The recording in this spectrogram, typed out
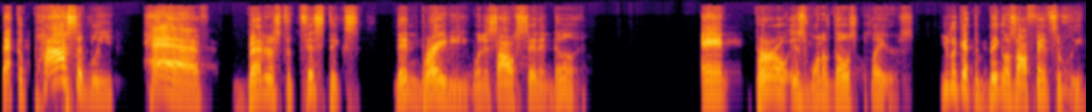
that could possibly have better statistics than Brady when it's all said and done. And Burrow is one of those players. You look at the Bengals offensively,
